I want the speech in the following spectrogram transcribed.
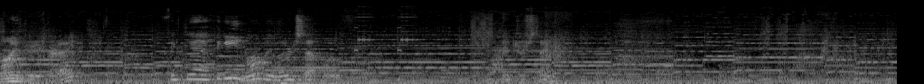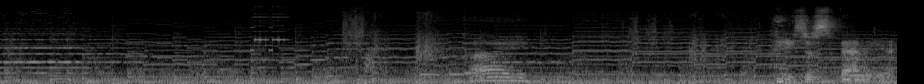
Mind Reader, right? I think yeah, I think he normally learns that move. Interesting. Just spamming it.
